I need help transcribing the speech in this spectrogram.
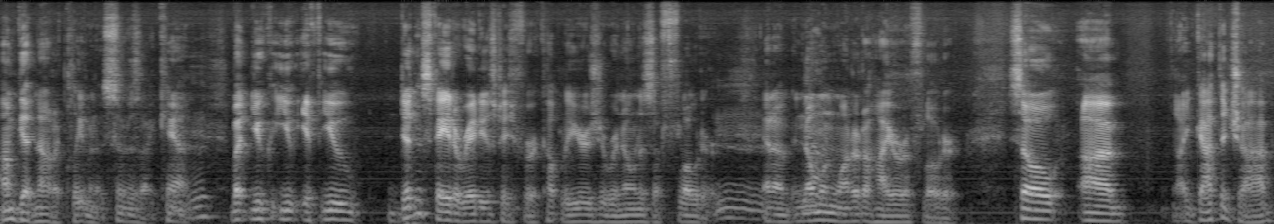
I'm getting out of Cleveland as soon as I can. But you, you, if you didn't stay at a radio station for a couple of years, you were known as a floater. And uh no one wanted to hire a floater. So um, I got the job.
